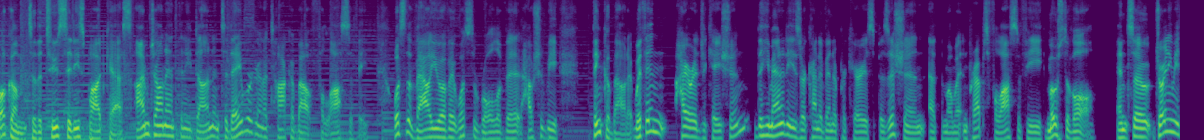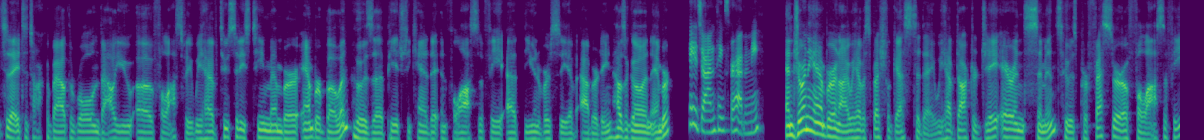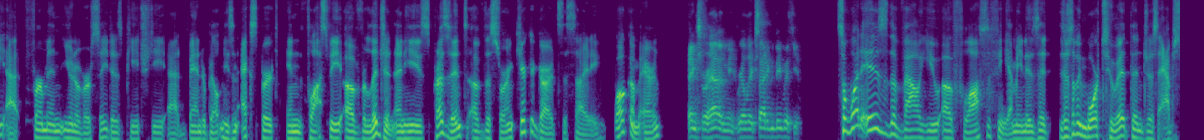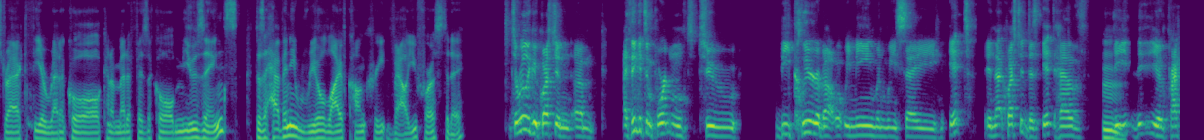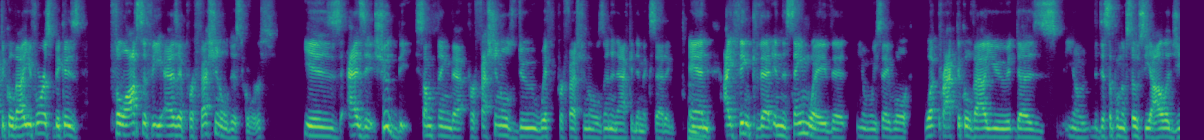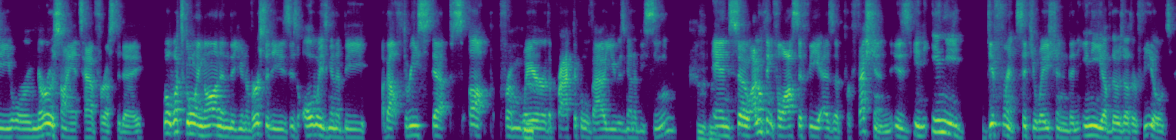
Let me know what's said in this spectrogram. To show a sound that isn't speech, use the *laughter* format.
Welcome to the Two Cities Podcast. I'm John Anthony Dunn, and today we're going to talk about philosophy. What's the value of it? What's the role of it? How should we think about it? Within higher education, the humanities are kind of in a precarious position at the moment, and perhaps philosophy most of all. And so, joining me today to talk about the role and value of philosophy, we have Two Cities team member Amber Bowen, who is a PhD candidate in philosophy at the University of Aberdeen. How's it going, Amber? Hey, John. Thanks for having me. And joining Amber and I, we have a special guest today. We have Dr. J. Aaron Simmons, who is professor of philosophy at Furman University, did his PhD at Vanderbilt, and he's an expert in philosophy of religion, and he's president of the Soren Kierkegaard Society. Welcome, Aaron. Thanks for having me. Really exciting to be with you. So, what is the value of philosophy? I mean, is it is there something more to it than just abstract, theoretical, kind of metaphysical musings? Does it have any real life, concrete value for us today? It's a really good question. Um, I think it's important to be clear about what we mean when we say it in that question. Does it have mm. the, the you know, practical value for us? Because philosophy as a professional discourse is as it should be something that professionals do with professionals in an academic setting mm. and i think that in the same way that you know when we say well what practical value does you know the discipline of sociology or neuroscience have for us today well what's going on in the universities is always going to be about three steps up from mm. where the practical value is going to be seen mm-hmm. and so i don't think philosophy as a profession is in any different situation than any of those other fields.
